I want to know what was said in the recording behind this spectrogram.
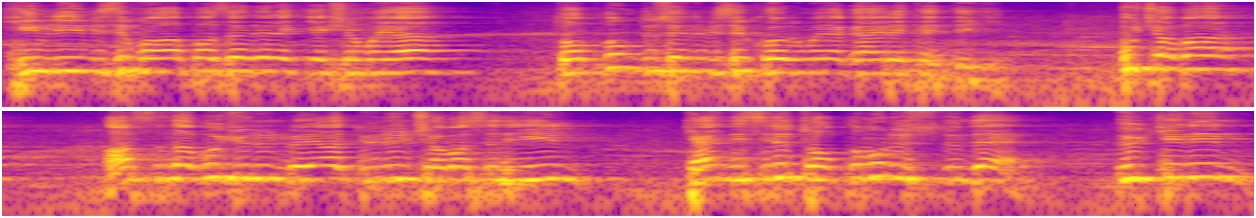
kimliğimizi muhafaza ederek yaşamaya, toplum düzenimizi korumaya gayret ettik. Bu çaba aslında bugünün veya dünün çabası değil, kendisini toplumun üstünde, ülkenin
